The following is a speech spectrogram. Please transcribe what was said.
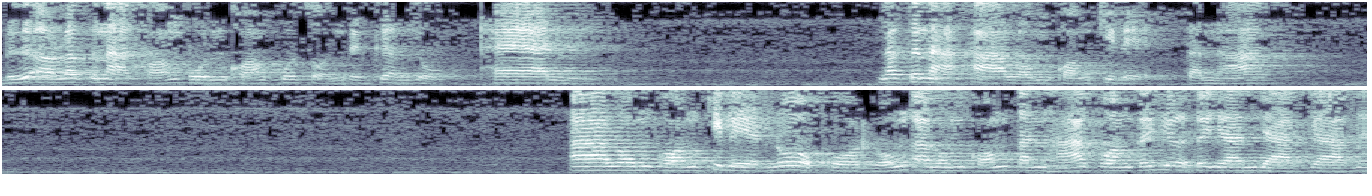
หรือเอาลักษณะของบุญของกุศลเป็นเครื่องอยู่แทน ลักษณะอารมณ์ของกิเลสตัณหา อารมณ์ของกิเลสโลภโกรธหลงอารมณ์ของตัณหาความทะเยอทะยานอยากอยากใน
